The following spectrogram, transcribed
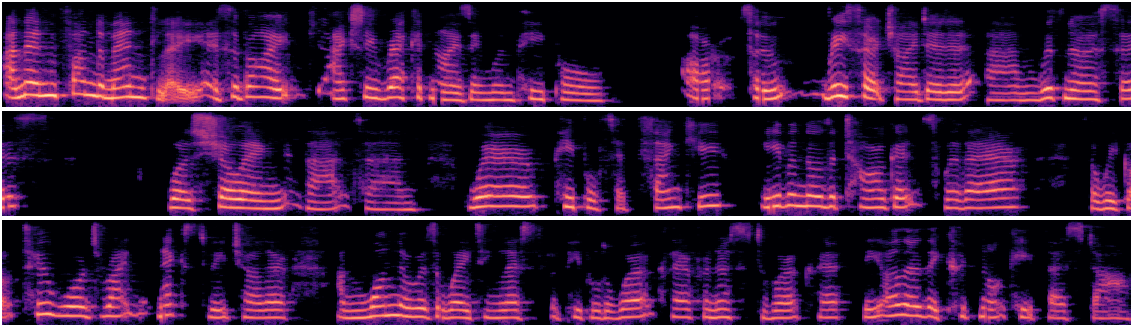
and then fundamentally, it's about actually recognizing when people are. So research I did um, with nurses was showing that um, where people said thank you, even though the targets were there. So we've got two wards right next to each other, and one there was a waiting list for people to work there, for nurses to work there. The other, they could not keep their staff.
